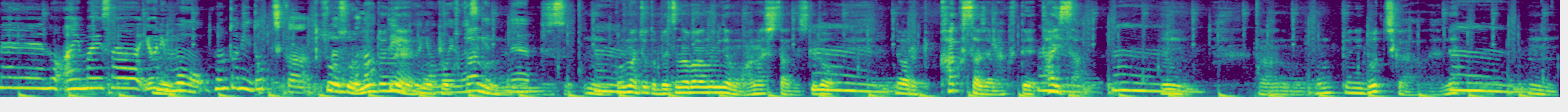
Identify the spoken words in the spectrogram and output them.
目の曖昧さよりも、本当にどっちかなのかなっていうふうに思いますけどね。うんうんこの前ちょっと別の番組でも話したんですけど、うん。だから格差じゃなくて大差、うん。うん。あの本当にどっちかだよね、うん。うん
